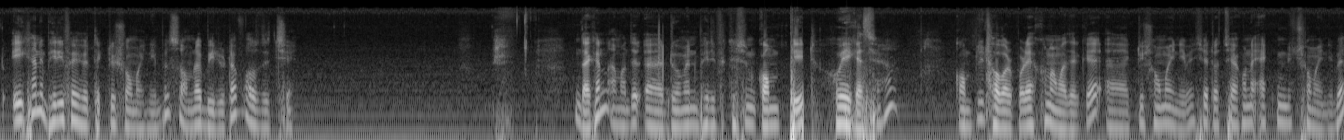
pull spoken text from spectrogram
তো এইখানে ভেরিফাই হতে একটু সময় নেবে সো আমরা ভিডিওটা পজ দিচ্ছি। দেখেন, আমাদের ডোমেন ভেরিফিকেশন কমপ্লিট হয়ে গেছে হ্যাঁ? কমপ্লিট হওয়ার পরে এখন আমাদেরকে একটু সময় নেবে, সেটা হচ্ছে এখন এক মিনিট সময় নেবে।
